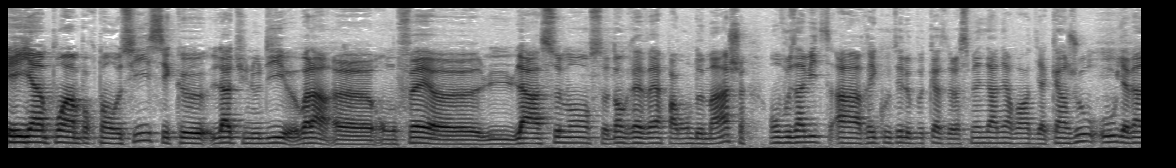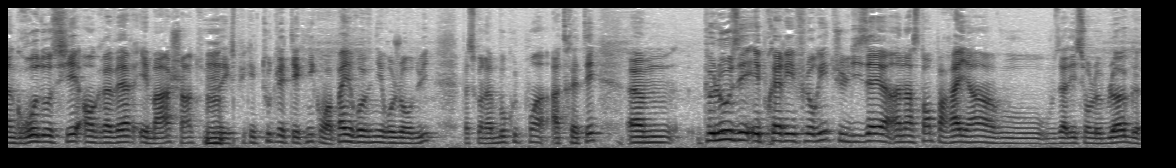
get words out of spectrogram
Et il y a un point important aussi, c'est que là tu nous dis, euh, voilà, euh, on fait euh, la semence d'engrais vert, pardon, de mâche. On vous invite à réécouter le podcast de la semaine dernière, voire d'il y a 15 jours, où il y avait un gros dossier engrais vert et mâche. hein. Tu nous Mm. as expliqué toutes les techniques, on va pas y revenir aujourd'hui, parce qu'on a beaucoup de points à traiter. Euh, pelouse et, et prairie fleurie, tu le disais un instant, pareil, hein, vous, vous allez sur le blog,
